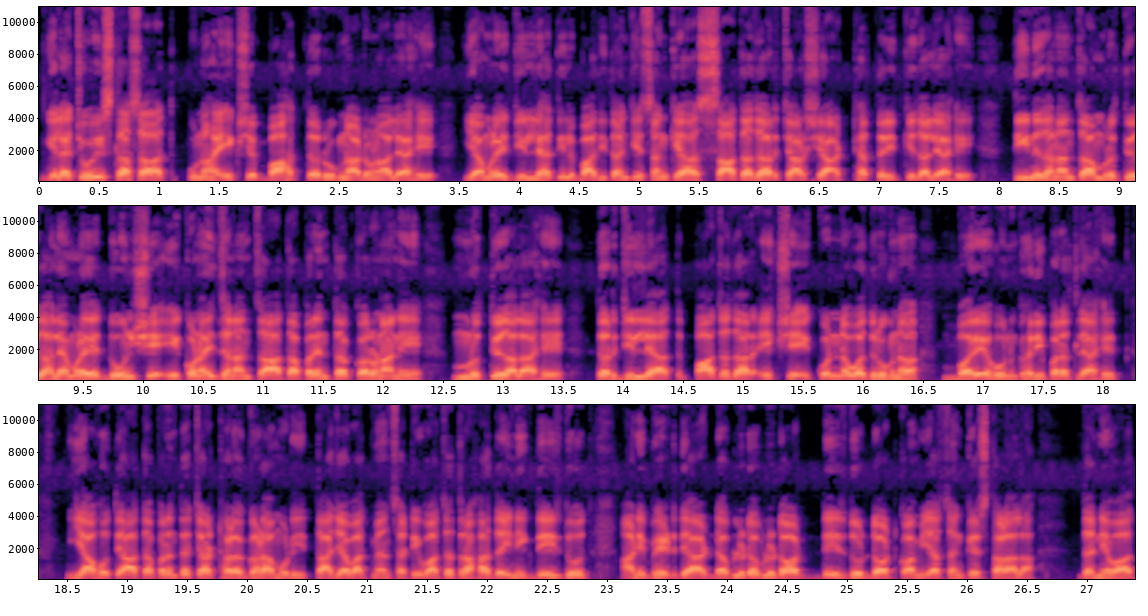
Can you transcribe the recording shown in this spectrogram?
गेल्या चोवीस तासात पुन्हा एकशे बहात्तर रुग्ण आढळून आले आहे. यामुळे जिल्ह्यातील बाधितांची संख्या सात हजार चारशे अठ्ठ्याहत्तर इतकी झाली आहे. तीन जणांचा मृत्यू झाल्यामुळे दोनशे एकोणीस जणांचा आतापर्यंत करोनाने मृत्यू झाला आहे. तर जिल्ह्यात पाच हजार एकशे एकोणनव्वद रुग्ण बरे होऊन घरी परतले आहेत. या होत्या आतापर्यंतच्या ठळक घडामोडी. ताज्या बातम्यांसाठी वाचत रहा दैनिक देशदूत आणि भेट द्या W W dot Deshdoot dot com या संकेतस्थळाला. धन्यवाद.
